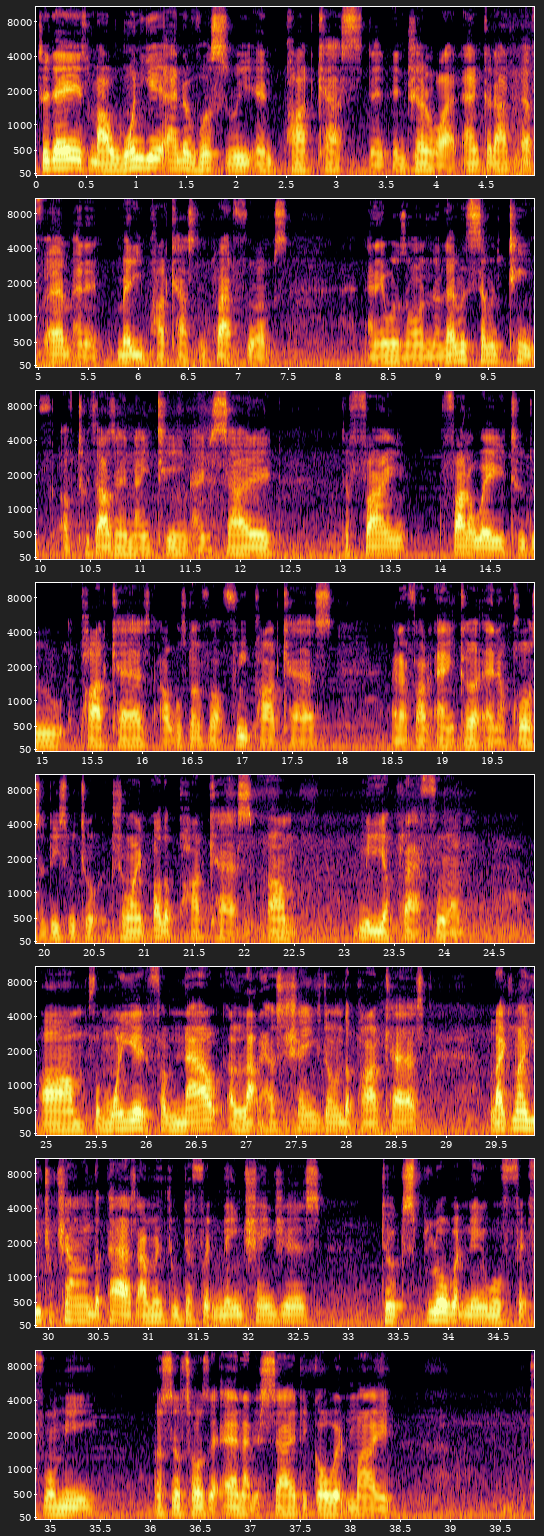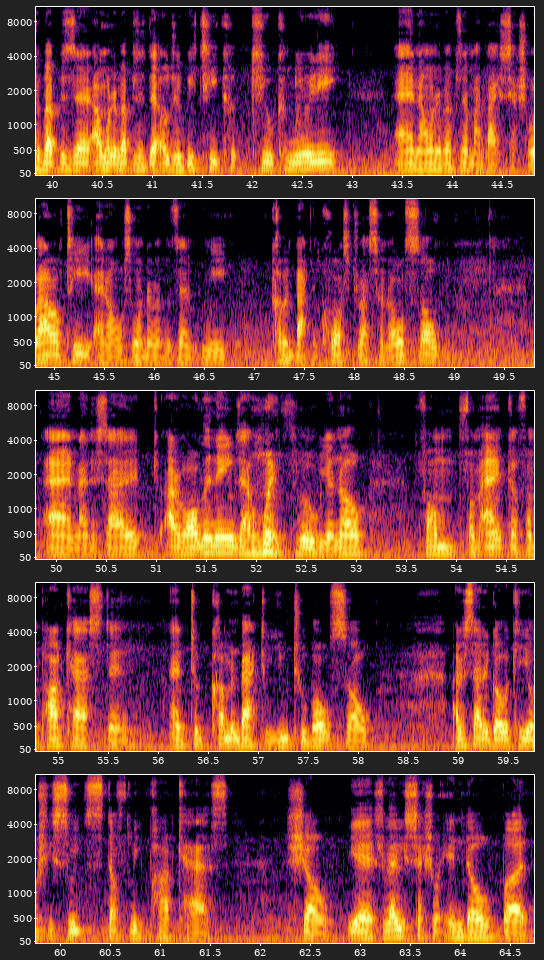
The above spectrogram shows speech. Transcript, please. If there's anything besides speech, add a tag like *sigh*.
Today is my one year anniversary in podcasting in general at Anchor.fm and in many podcasting platforms. And it was on 11th, 17th of 2019. I decided to find find a way to do a podcast. I was looking for a free podcast, and I found Anchor, and of course, it leads me to join other podcast um, media platform. Um, from one year from now, a lot has changed on the podcast like my YouTube channel in the past, I went through different name changes to explore what name will fit for me. Until towards the end, I decided to go with my to represent. I want to represent the LGBTQ community, and I want to represent my bisexuality, and I also want to represent me coming back in cross dressing also. And I decided, out of all the names I *laughs* went through, you know, from from Anchor, from podcasting, and to coming back to YouTube also I decided to go with Kiyoshi Sweet Stuff Me podcast show. Yeah, it's very sexual indo, but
